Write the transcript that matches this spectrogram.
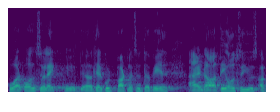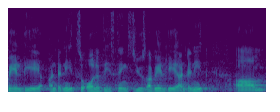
who are also like uh, they're, good partners with Avail, and uh, they also use avail.da underneath. So all of these things use avail.da underneath um,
